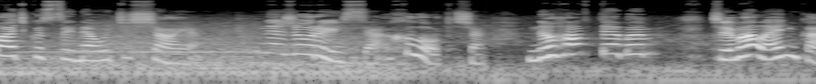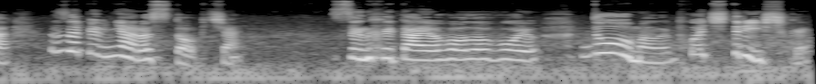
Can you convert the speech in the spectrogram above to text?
Батько сина утішає. Не журися, хлопче, нога в тебе чималенька, за півдня розтопче. Син хитає головою. Думали б, хоч трішки,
